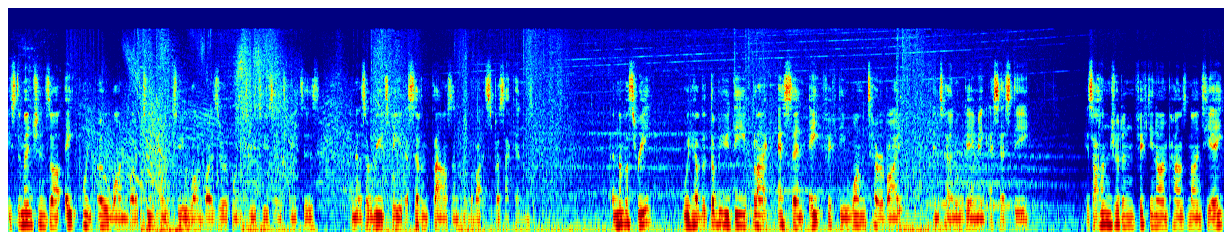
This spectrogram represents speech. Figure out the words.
Its dimensions are 8.01 by 2.21 by 0.22 centimeters, and has a read speed of 7000 megabytes per second. At number 3, we have the WD Black SN850 1TB internal gaming SSD. It's £159.98.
